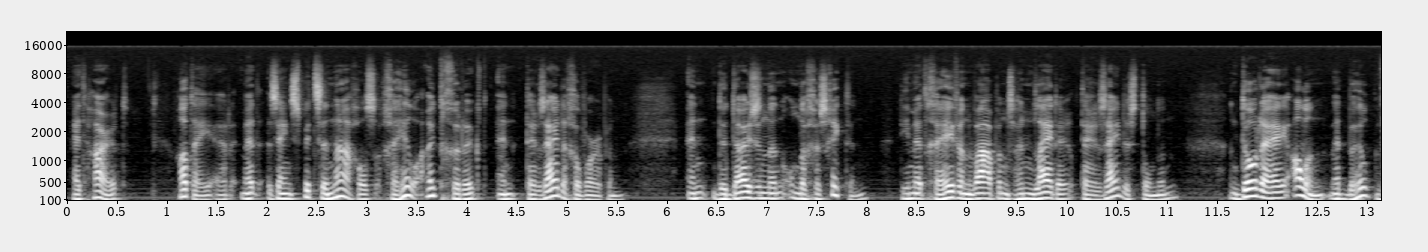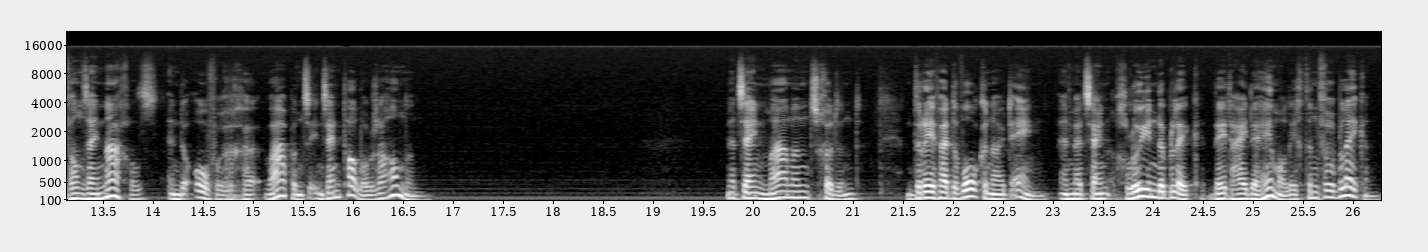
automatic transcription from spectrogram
Het hart had hij er met zijn spitse nagels geheel uitgerukt en terzijde geworpen, en de duizenden ondergeschikten, die met geheven wapens hun leider terzijde stonden, doodde hij allen met behulp van zijn nagels en de overige wapens in zijn talloze handen. Met zijn manen schuddend dreef hij de wolken uiteen en met zijn gloeiende blik deed hij de hemellichten verbleken.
